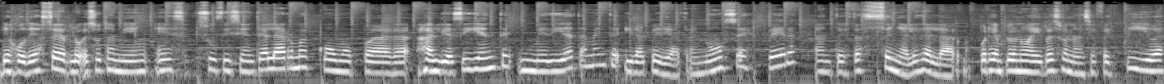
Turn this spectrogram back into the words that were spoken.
dejó de hacerlo, eso también es suficiente alarma como para al día siguiente inmediatamente ir al pediatra. No se espera ante estas señales de alarma. Por ejemplo, no hay resonancia efectiva,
